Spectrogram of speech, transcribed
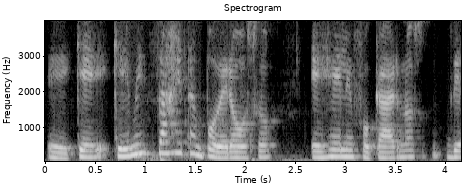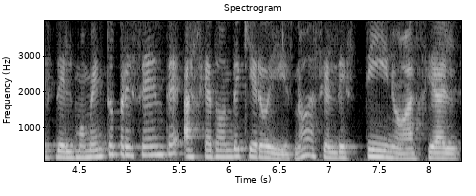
Eh, ¿qué, ¿Qué mensaje tan poderoso es el enfocarnos desde el momento presente hacia dónde quiero ir, ¿no? Hacia el destino, hacia el,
